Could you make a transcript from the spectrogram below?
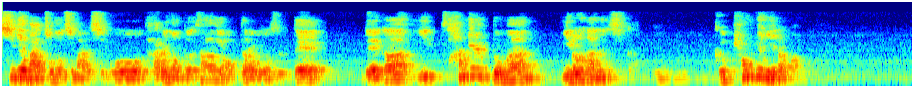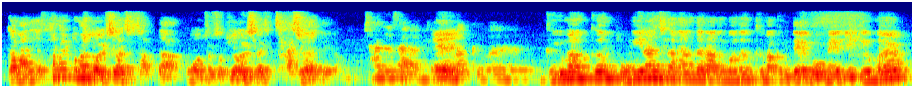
시계 맞춰놓지 마시고 다른 어떤 상황이 없다라고 졌을 때 내가 이 3일 동안 일어나는 시간 음. 그 평균이라고 합니다. 그러니까 만약에 3일 동안 10시간씩 잤다 그럼 어쩔 수 없이 10시간씩 자셔야 돼요. 자는 사람이 네. 그만큼은 그만큼 동일한 시간에 한다는 거는 그만큼 내 몸의 리듬을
